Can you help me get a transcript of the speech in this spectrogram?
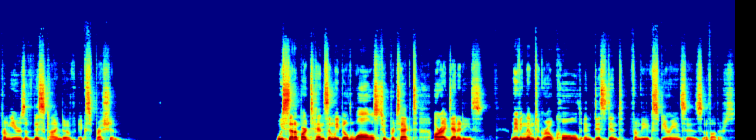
from years of this kind of expression. We set up our tents and we build walls to protect our identities, leaving them to grow cold and distant from the experiences of others.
